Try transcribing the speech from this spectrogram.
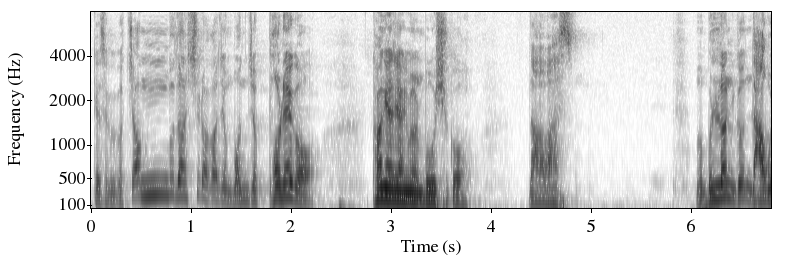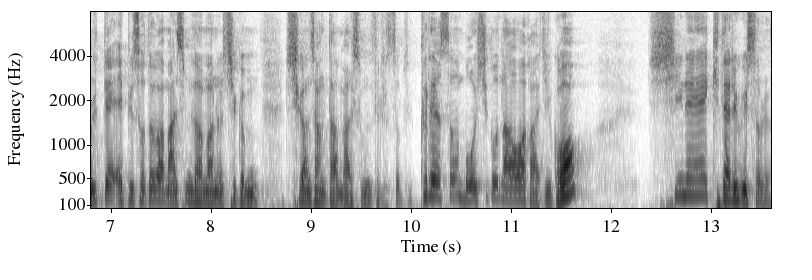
그래서 그거 전부 다 실어가지고 먼저 보내고 광 회장님을 모시고 나왔. 뭐 물론 그 나올 때 에피소드가 많습니다만 지금 시간상 다 말씀을 드릴 수 없어요. 그래서 모시고 나와가지고 시내에 기다리고 있어요.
